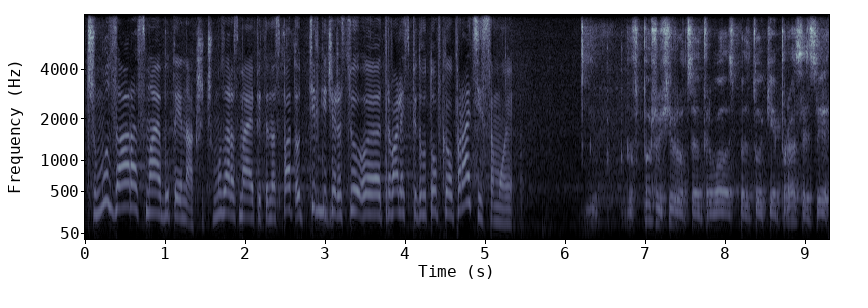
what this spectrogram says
Чому зараз має бути інакше? Чому зараз має піти на спад? От тільки через цю е, тривалість підготовки операції самої. В першу чергу це тривалість підготовки операції. Це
